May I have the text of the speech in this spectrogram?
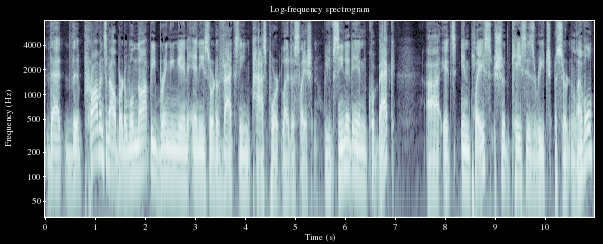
that the province of Alberta will not be bringing in any sort of vaccine passport legislation. We've seen it in Quebec. Uh, it's in place should cases reach a certain level.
